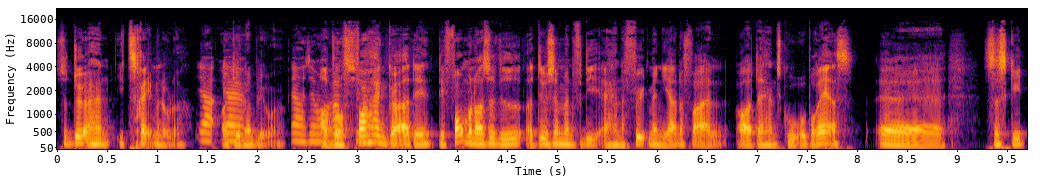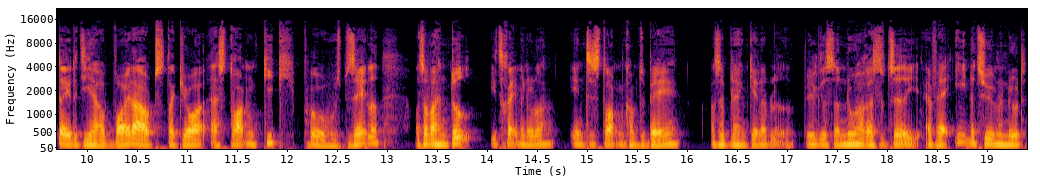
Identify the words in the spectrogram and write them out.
Så dør han i tre minutter ja, og ja. genoplever. ja det Og hvorfor han gør det, det får man også at vide, og det er jo simpelthen fordi, at han er født med en hjertefejl, og da han skulle opereres, øh, så skete der et af de her voidouts, der gjorde, at strømmen gik på hospitalet, og så var han død i tre minutter, indtil strømmen kom tilbage, og så blev han genoplevet, hvilket så nu har resulteret i, at hver 21 minut,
